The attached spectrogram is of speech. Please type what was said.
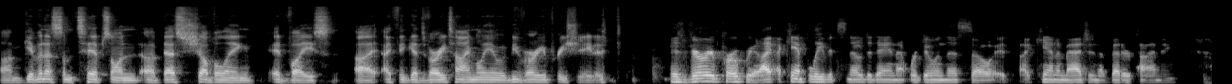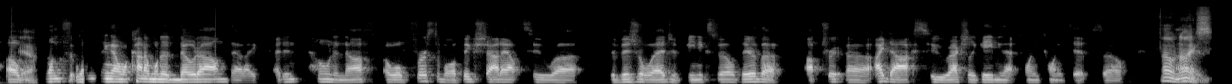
um, giving us some tips on uh, best shoveling advice, I think it's very timely and would be very appreciated. is very appropriate. I, I, can't believe it snowed today and that we're doing this, so it, I can't imagine a better timing. Uh, yeah. one, th- one thing I kind of wanted to note on that I, I didn't hone enough. Oh, well, first of all, a big shout out to uh, the Visual Edge in Phoenixville. They're the optri- uh, eye docs who actually gave me that 2020 tip. So, oh, nice.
